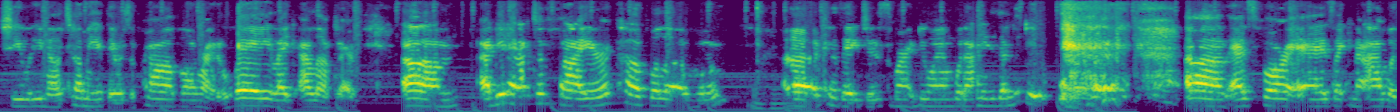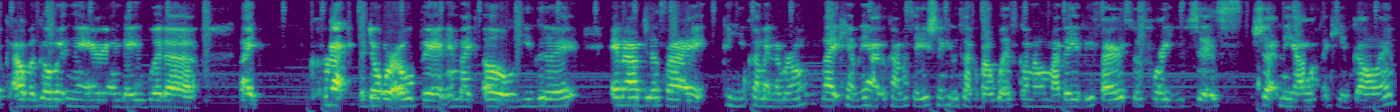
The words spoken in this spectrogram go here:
She would you know tell me if there was a problem right away. Like I loved her. Um, I did have to fire a couple of them because mm-hmm. uh, they just weren't doing what I needed them to do. um, as far as like, you know, I would I would go in there and they would uh like crack the door open and like, oh, you good? And I'm just like, can you come in the room? Like, can we have a conversation? Can we talk about what's going on with my baby first before you just shut me off and keep going?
